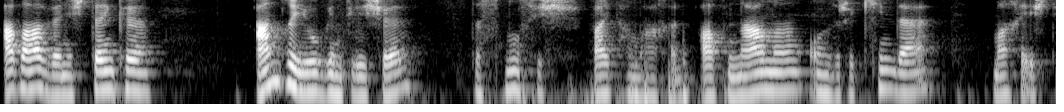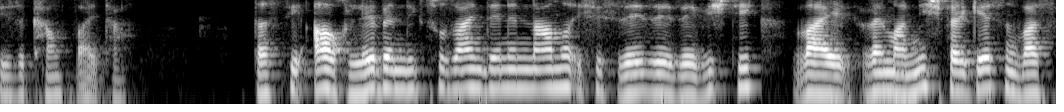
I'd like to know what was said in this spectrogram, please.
Aber wenn ich denke, andere Jugendliche, das muss ich weitermachen. Auf Name unserer Kinder mache ich diesen Kampf weiter. Dass die auch lebendig zu sein, denen Name, ist es sehr, sehr, sehr wichtig, weil wenn man nicht vergessen, was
